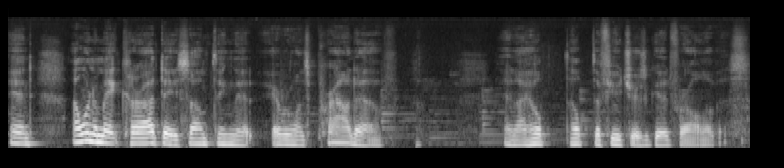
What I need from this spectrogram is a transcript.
And I want to make karate something that everyone's proud of. And I hope, hope the future is good for all of us.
